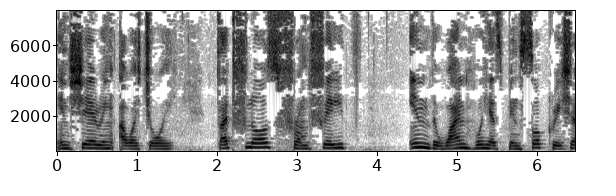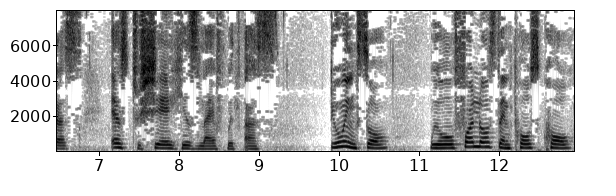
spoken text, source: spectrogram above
in sharing our joy that flows from faith in the one who has been so gracious as to share his life with us. Doing so, we will follow St. Paul's call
